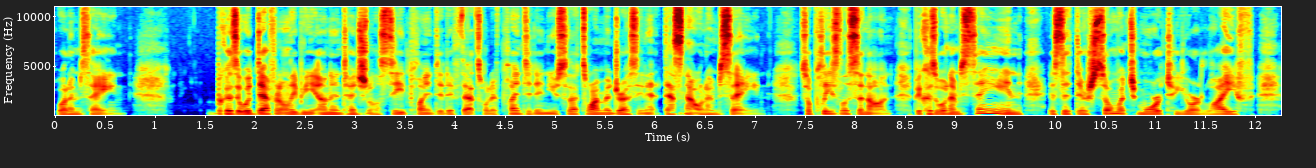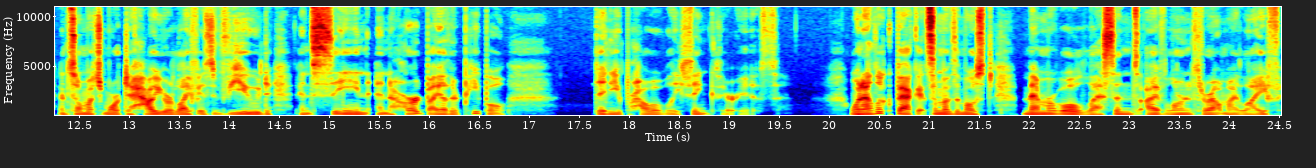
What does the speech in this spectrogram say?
what I'm saying because it would definitely be unintentional seed planted if that's what I've planted in you. So that's why I'm addressing it. That's not what I'm saying. So please listen on because what I'm saying is that there's so much more to your life and so much more to how your life is viewed and seen and heard by other people than you probably think there is. When I look back at some of the most memorable lessons I've learned throughout my life,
